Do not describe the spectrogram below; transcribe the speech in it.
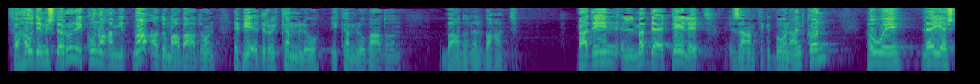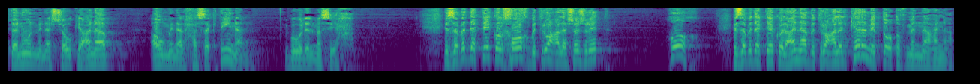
فهودي مش ضروري يكونوا عم يتناقضوا مع بعضهم بيقدروا يكملوا يكملوا بعضهم. بعضهم البعض. بعدين المبدأ الثالث إذا عم تكتبون عندكم هو لا يجتنون من الشوك عنب أو من الحسك تينا بقول المسيح. إذا بدك تأكل خوخ بتروح على شجرة خوخ. إذا بدك تأكل عنب بتروح على الكرمة بتقطف منها عنب.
